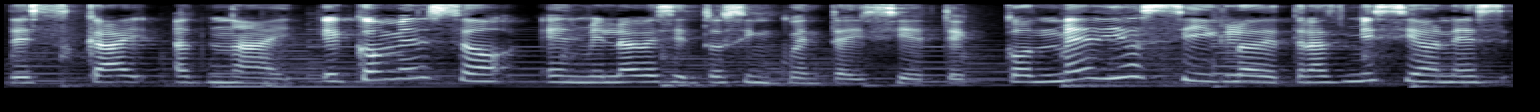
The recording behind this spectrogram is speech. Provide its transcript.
The Sky at Night, que comenzó en 1957. Con medio siglo de transmisiones,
